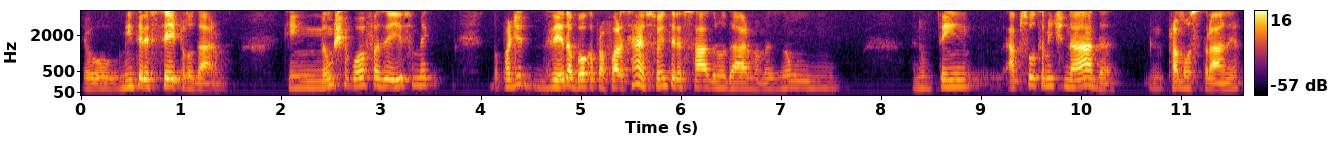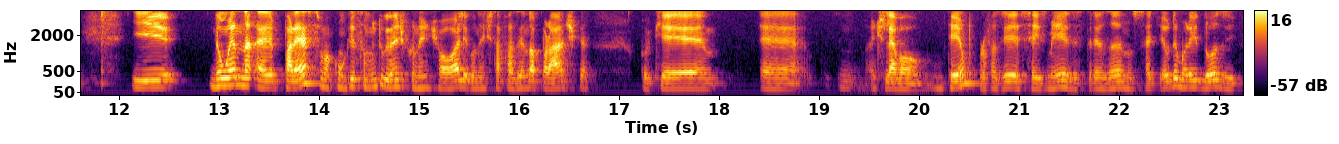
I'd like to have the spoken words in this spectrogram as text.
Eu me interessei pelo Dharma. Quem não chegou a fazer isso pode dizer da boca para fora assim, ah, eu sou interessado no Dharma, mas não não tem absolutamente nada para mostrar, né? E não é, é, parece uma conquista muito grande quando a gente olha, quando a gente está fazendo a prática, porque é, a gente leva um tempo para fazer, seis meses, três anos, sete, eu demorei 12,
